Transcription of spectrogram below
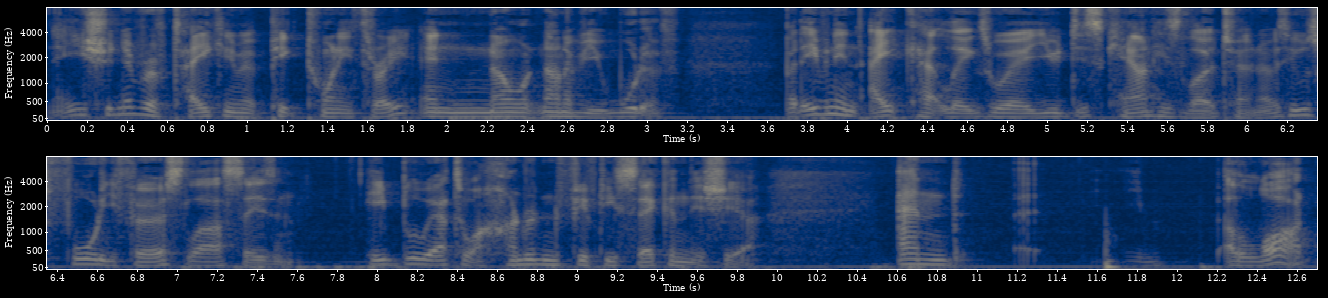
Now, you should never have taken him at pick 23, and no, none of you would have. But even in eight cat leagues where you discount his low turnovers, he was 41st last season. He blew out to 152nd this year. And uh, a lot,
